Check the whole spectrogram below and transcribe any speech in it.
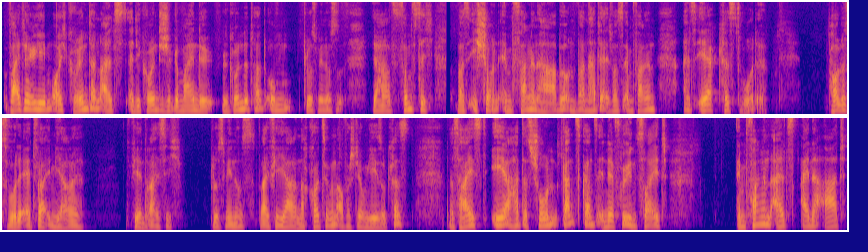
weitergegeben, euch Korinthern, als er die korinthische Gemeinde gegründet hat, um plus minus Jahre 50, was ich schon empfangen habe. Und wann hat er etwas empfangen? Als er Christ wurde. Paulus wurde etwa im Jahre 34, plus minus, drei, vier Jahre nach Kreuzigung und Auferstehung Jesu Christ. Das heißt, er hat es schon ganz, ganz in der frühen Zeit empfangen als eine Art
